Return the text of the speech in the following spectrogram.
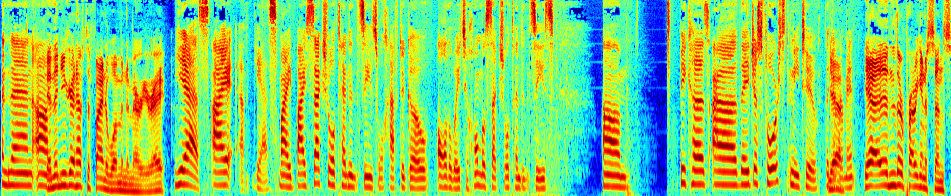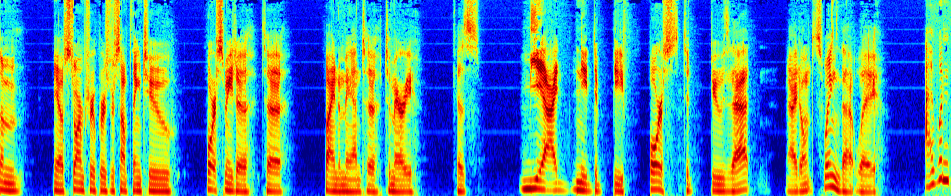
and then um, and then you're gonna have to find a woman to marry, right? Yes, I yes, my bisexual tendencies will have to go all the way to homosexual tendencies, um, because uh, they just forced me to the yeah. government. Yeah, and they're probably gonna send some, you know, stormtroopers or something to force me to to find a man to to marry, because yeah, I need to be forced to do that. I don't swing that way. I wouldn't,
